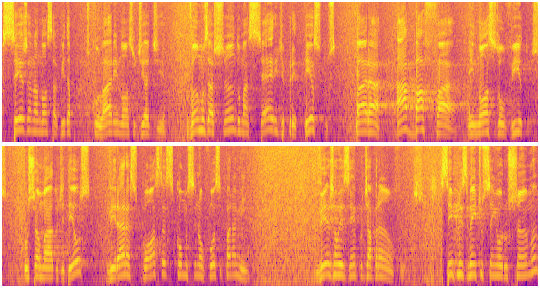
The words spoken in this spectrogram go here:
seja na nossa vida particular em nosso dia a dia. Vamos achando uma série de pretextos para abafar em nossos ouvidos o chamado de Deus, virar as costas como se não fosse para mim. Vejam o exemplo de Abraão, filhos. Simplesmente o Senhor o chama,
